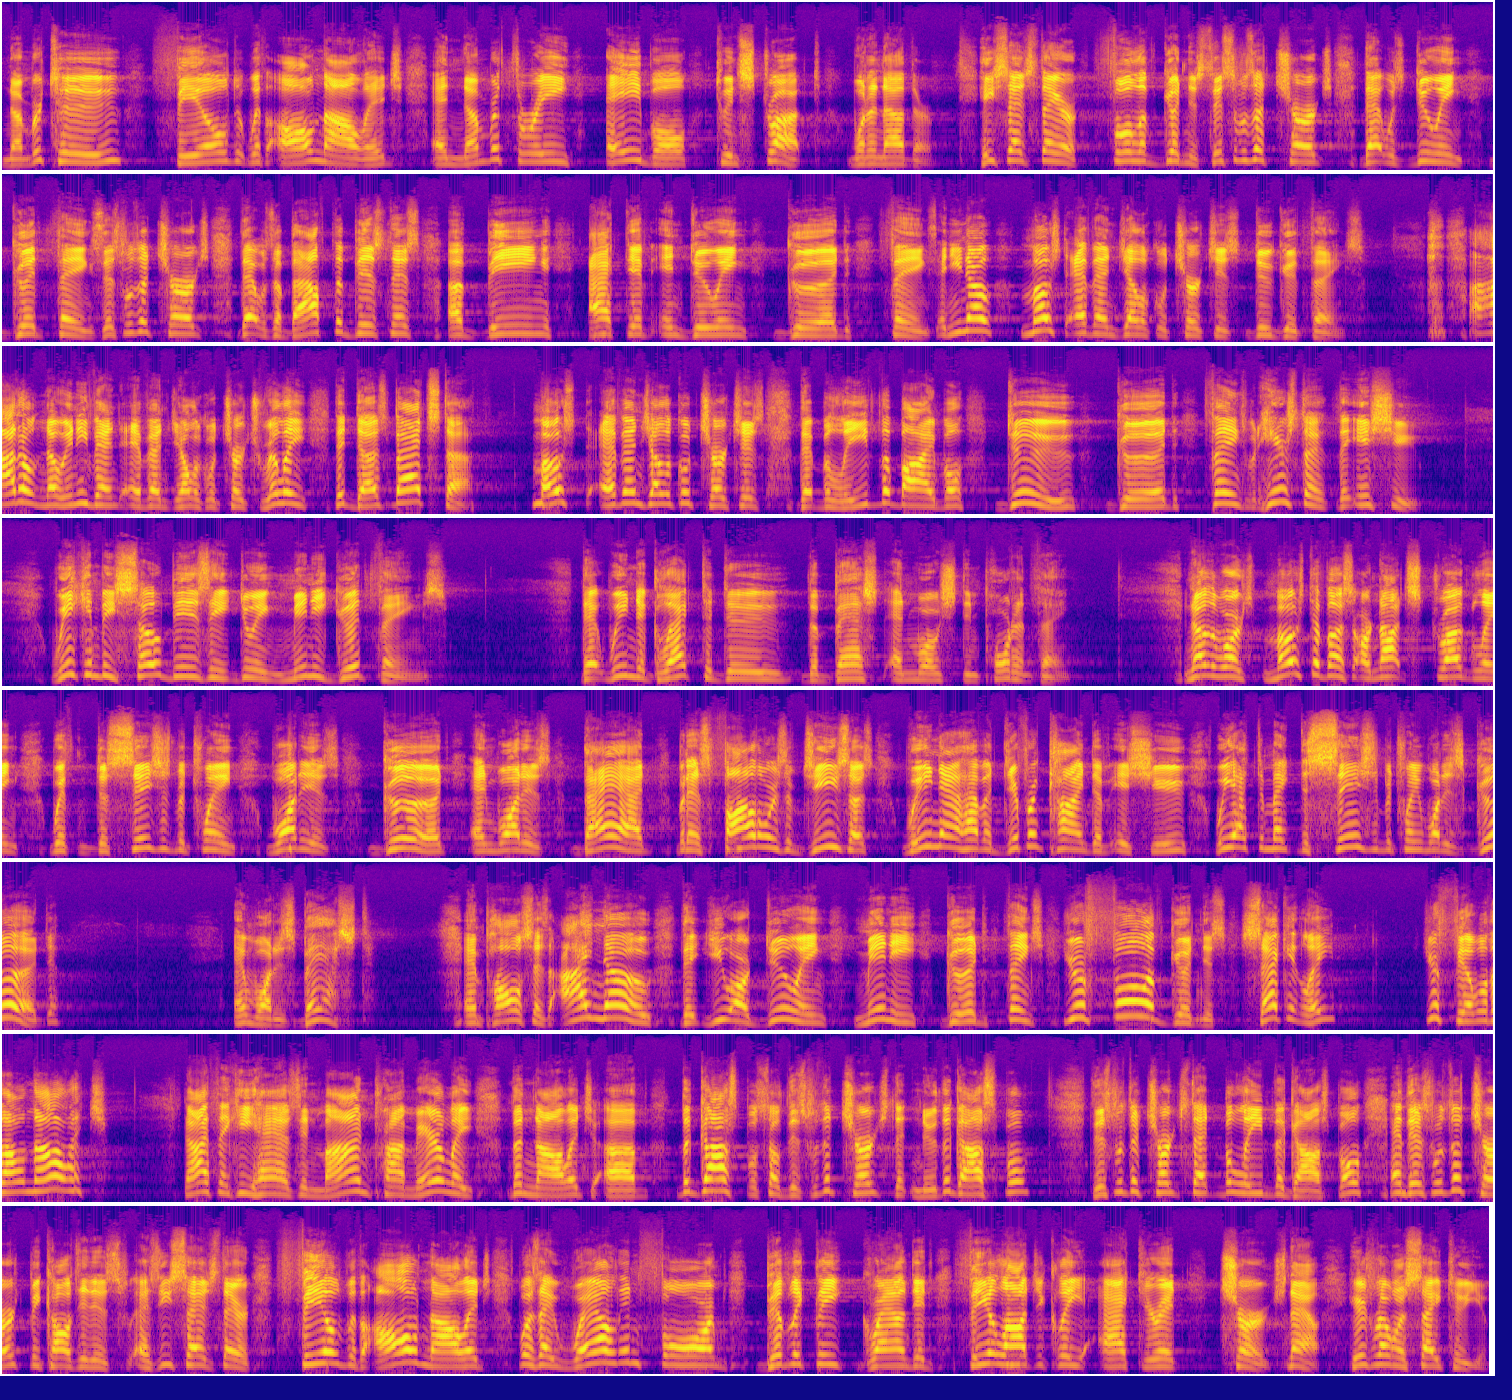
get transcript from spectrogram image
Number two, filled with all knowledge. And number three, able to instruct one another. He says they are full of goodness. This was a church that was doing good things. This was a church that was about the business of being active in doing good things. And you know, most evangelical churches do good things. I don't know any evangelical church really that does bad stuff. Most evangelical churches that believe the Bible do good things. But here's the, the issue we can be so busy doing many good things that we neglect to do the best and most important thing. In other words, most of us are not struggling with decisions between what is good and what is bad, but as followers of Jesus, we now have a different kind of issue. We have to make decisions between what is good and what is best. And Paul says, I know that you are doing many good things. You're full of goodness. Secondly, you're filled with all knowledge. Now, I think he has in mind primarily the knowledge of the gospel. So, this was a church that knew the gospel. This was a church that believed the gospel. And this was a church, because it is, as he says there, filled with all knowledge, was a well informed, biblically grounded, theologically accurate church. Now, here's what I want to say to you.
